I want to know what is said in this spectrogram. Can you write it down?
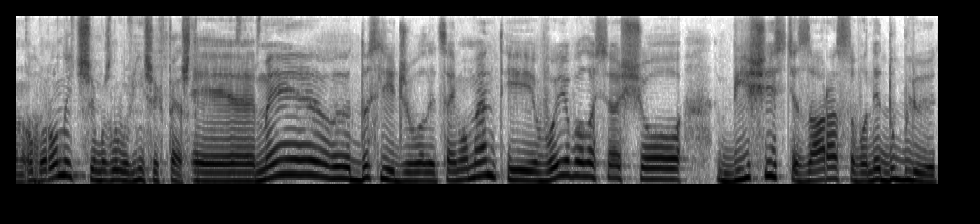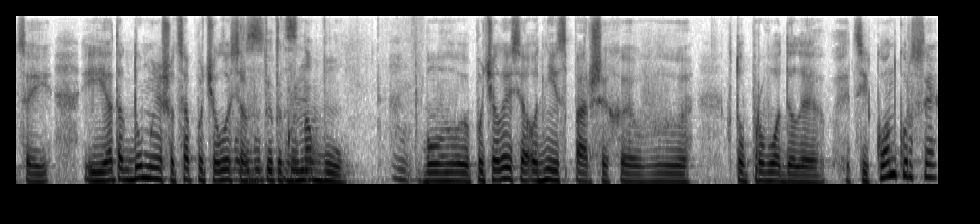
е, оборони, чи можливо в інших теж Е. Ми е, досліджували цей момент, і виявилося, що більшість зараз вони дублюють цей. І я так думаю, що це почалося Може з, такою- з набу. Бо почалися одні з перших, е, хто проводили ці конкурси.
